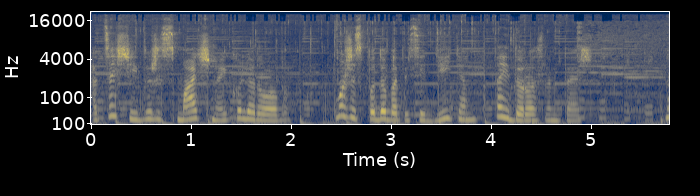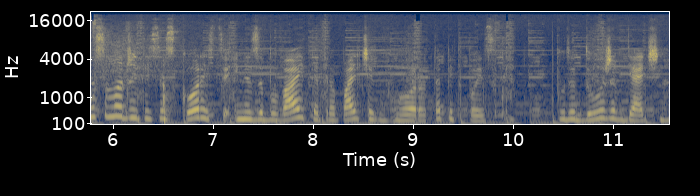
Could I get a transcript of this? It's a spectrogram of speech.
А це ще й дуже смачно і кольорово. Може сподобатися дітям та й дорослим теж. Насолоджуйтеся з користю і не забувайте про пальчик вгору та підписку. Буду дуже вдячна.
